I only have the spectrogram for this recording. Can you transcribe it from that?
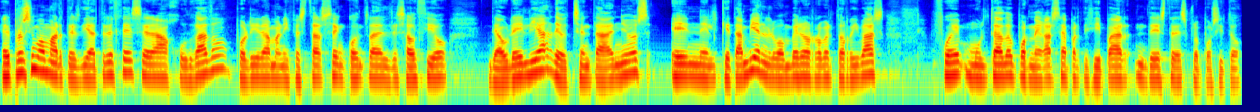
El próximo martes, día 13, será juzgado por ir a manifestarse en contra del desahucio de Aurelia, de 80 años, en el que también el bombero Roberto Rivas fue multado por negarse a participar de este despropósito.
